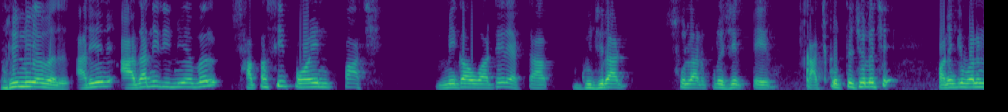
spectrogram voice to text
রিনিউয়েবল আদানি রিনিউয়েবল সাতাশি পয়েন্ট পাঁচ মেগাওয়াটের একটা গুজরাট সোলার প্রজেক্টে কাজ করতে চলেছে। অনেকে বলেন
